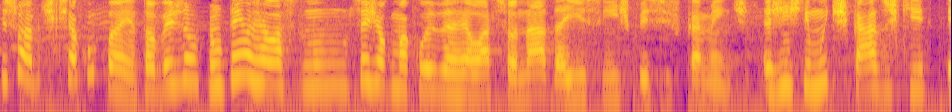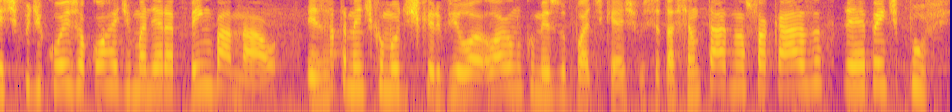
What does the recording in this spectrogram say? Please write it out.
Isso é um hábito que se acompanha. Talvez não, não relação, não seja alguma coisa relacionada a isso especificamente. A gente tem muitos casos que esse tipo de coisa ocorre de maneira bem banal. Exatamente como eu descrevi lá no começo do podcast. Você está sentado na sua casa, de repente, puf,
